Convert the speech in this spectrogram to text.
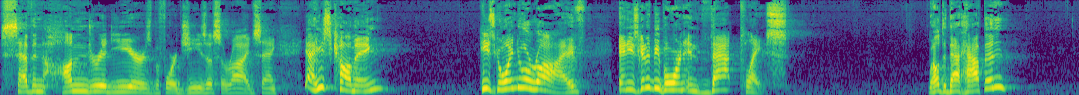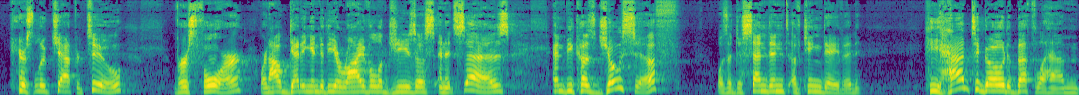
700 years before Jesus arrived, saying, Yeah, he's coming. He's going to arrive, and he's going to be born in that place. Well, did that happen? Here's Luke chapter 2, verse 4. We're now getting into the arrival of Jesus, and it says, And because Joseph was a descendant of King David, he had to go to Bethlehem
